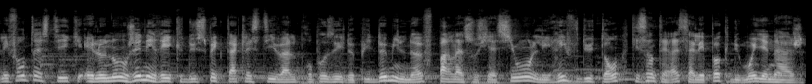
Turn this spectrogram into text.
Les Fantastiques est le nom générique du spectacle estival proposé depuis 2009 par l'association Les Rives du Temps qui s'intéresse à l'époque du Moyen Âge.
